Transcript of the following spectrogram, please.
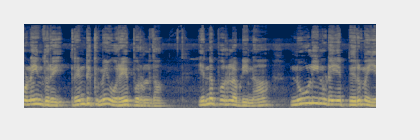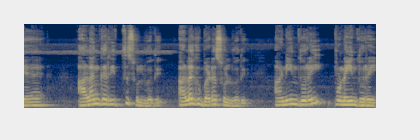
புனைந்துரை ரெண்டுக்குமே ஒரே பொருள் தான் என்ன பொருள் அப்படின்னா நூலினுடைய பெருமையை அலங்கரித்து சொல்வது அழகுபட சொல்வது. அணிந்துரை புனைந்துரை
